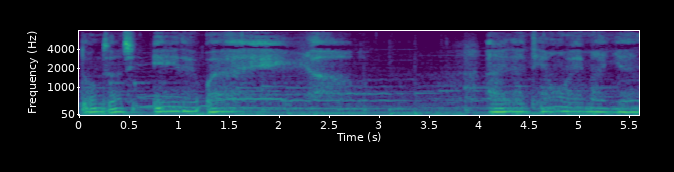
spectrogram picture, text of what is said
动作轻易的围绕，爱的甜味蔓延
